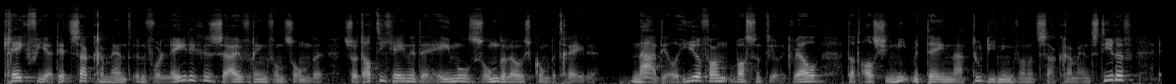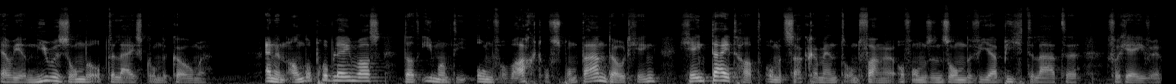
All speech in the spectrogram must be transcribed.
kreeg via dit sacrament een volledige zuivering van zonde, zodat diegene de hemel zondeloos kon betreden. Nadeel hiervan was natuurlijk wel dat als je niet meteen na toediening van het sacrament stierf, er weer nieuwe zonden op de lijst konden komen. En een ander probleem was dat iemand die onverwacht of spontaan doodging, geen tijd had om het sacrament te ontvangen of om zijn zonde via biecht te laten vergeven.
